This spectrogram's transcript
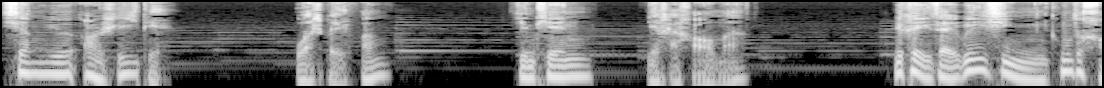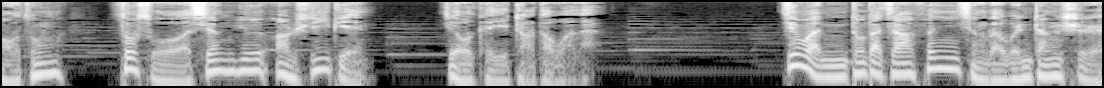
相约二十一点，我是北方。今天你还好吗？你可以在微信公众号中搜索“相约二十一点”，就可以找到我了。今晚同大家分享的文章是：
